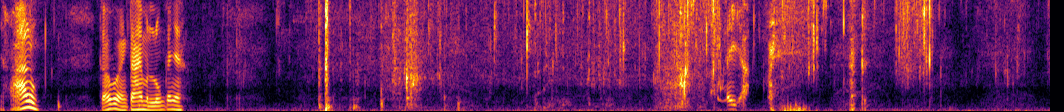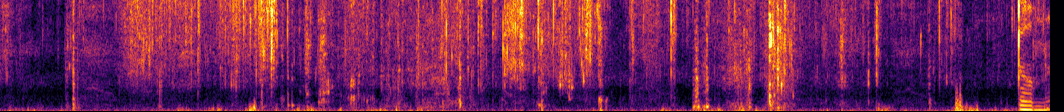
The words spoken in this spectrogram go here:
Dạ, quá luôn. Cỡ bàn tay mình luôn cả nhà Ây da. tôm nữa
